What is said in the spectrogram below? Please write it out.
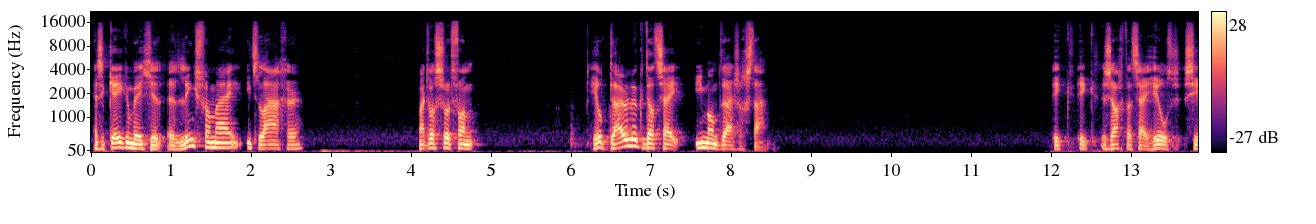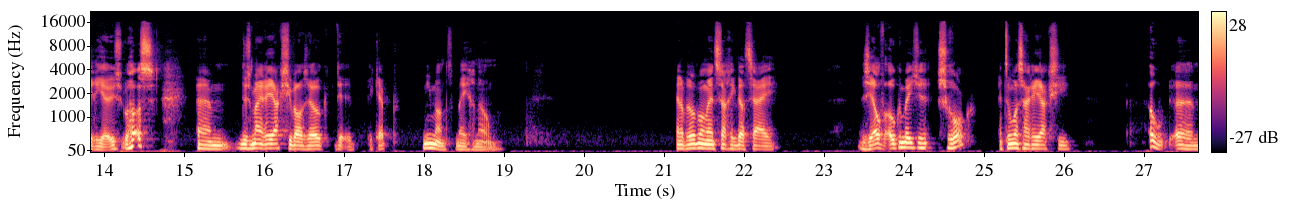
En ze keek een beetje eh, links van mij, iets lager. Maar het was een soort van... Heel duidelijk dat zij iemand daar zag staan. Ik, ik zag dat zij heel serieus was. Um, dus mijn reactie was ook: ik heb niemand meegenomen. En op dat moment zag ik dat zij zelf ook een beetje schrok. En toen was haar reactie: Oh, uh,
